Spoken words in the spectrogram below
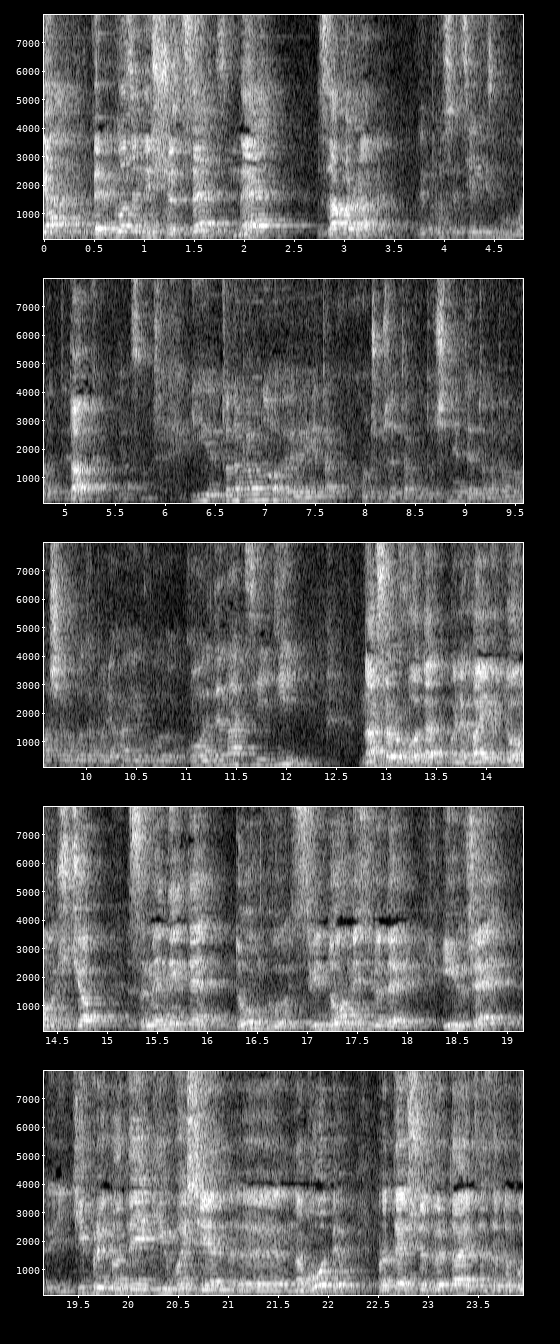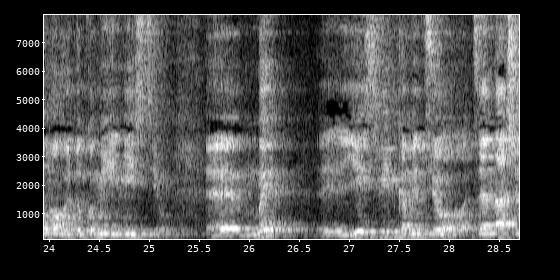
я переконаний, що це не за горами. Ви про соціалізм говорите? Так. Ясно. І то, напевно, е, я так хочу вже так уточнити, то, напевно, ваша робота полягає в координації дій. Наша робота полягає в тому, щоб змінити думку, свідомість людей. І вже е, ті приклади, які ви ще е, наводив, про те, що звертаються за допомогою до комуністів, е, ми є свідками цього. Це наше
